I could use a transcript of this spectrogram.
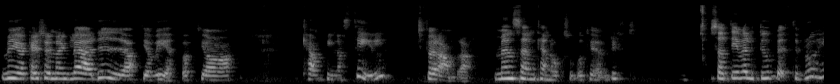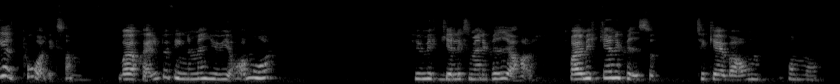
Men jag kan känna glädje i att jag vet att jag kan finnas till för andra. Men sen kan det också gå till överdrift. Så att det är väldigt dubbelt. Det beror helt på liksom var jag själv befinner mig, hur jag mår. Hur mycket liksom, energi jag har. Har jag mycket energi så tycker jag bara om, om och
